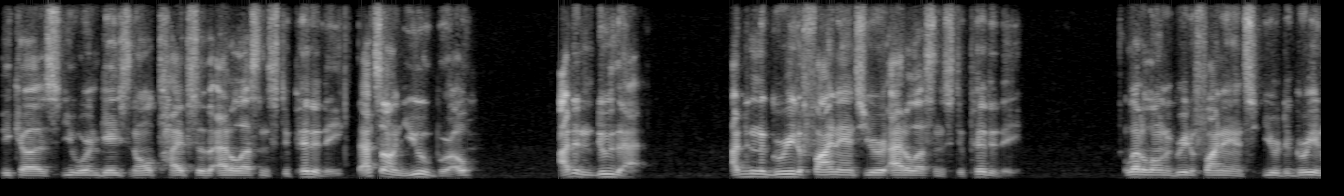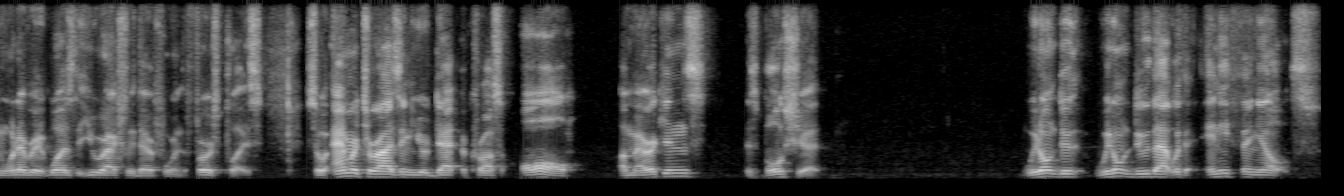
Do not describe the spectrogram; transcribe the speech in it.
because you were engaged in all types of adolescent stupidity. That's on you, bro. I didn't do that. I didn't agree to finance your adolescent stupidity, let alone agree to finance your degree and whatever it was that you were actually there for in the first place. So, amortizing your debt across all Americans is bullshit. We don't do we don't do that with anything else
